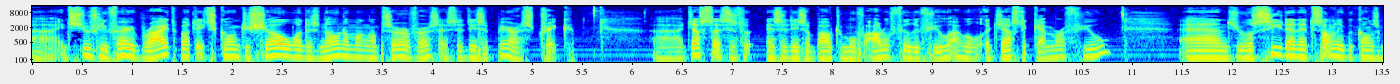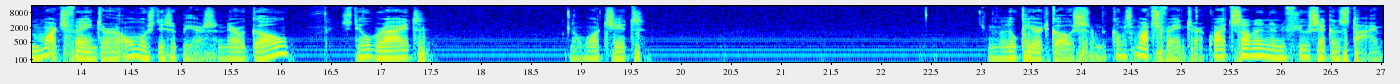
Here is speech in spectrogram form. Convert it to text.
Uh, it's usually very bright but it's going to show what is known among observers as the disappearance trick. Uh, just as, as it is about to move out of field of view I will adjust the camera view and you will see that it suddenly becomes much fainter and almost disappears and there we go still bright. Now watch it. And look here it goes. It becomes much fainter. Quite sudden in a few seconds time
